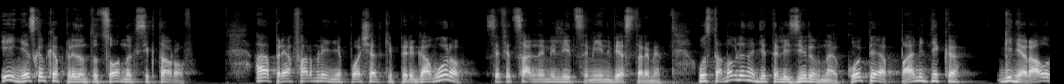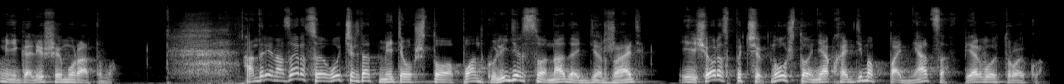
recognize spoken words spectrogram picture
и несколько презентационных секторов. А при оформлении площадки переговоров с официальными лицами и инвесторами установлена детализированная копия памятника генералу Минигалише Муратову. Андрей Назаров в свою очередь отметил, что планку лидерства надо держать, и еще раз подчеркнул, что необходимо подняться в первую тройку.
